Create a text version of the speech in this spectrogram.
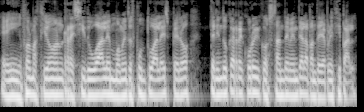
eh, información residual en momentos puntuales, pero teniendo que recurrir constantemente a la pantalla principal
